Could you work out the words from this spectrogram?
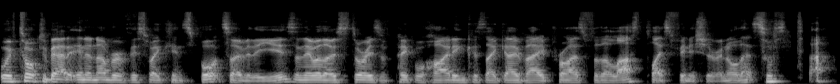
We've talked about it in a number of this week in sports over the years, and there were those stories of people hiding because they gave a prize for the last place finisher and all that sort of stuff.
